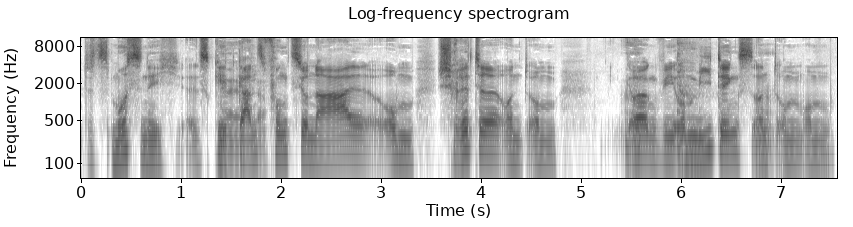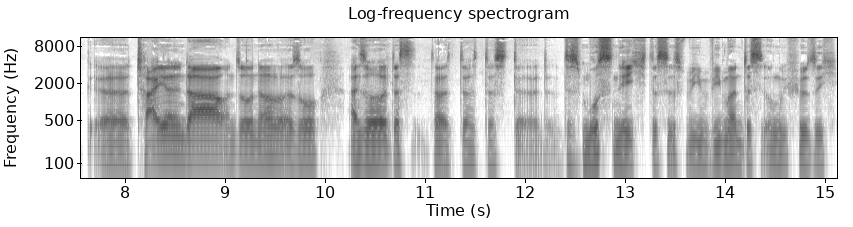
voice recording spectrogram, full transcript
das muss nicht es geht Ja, ja, ganz klar. funktional um Schritte und um irgendwie um Meetings und um um äh, Teilen da und so ne? So also das das das das, das muss nicht. Das ist wie wie man das irgendwie für sich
